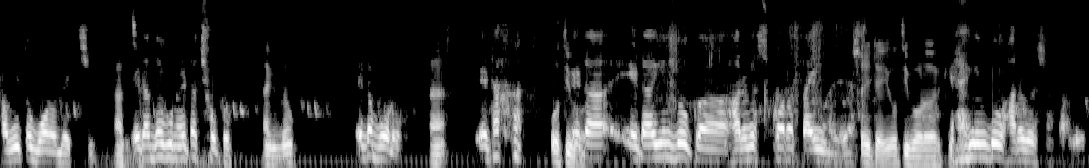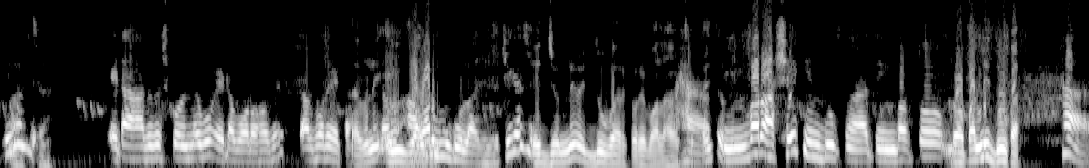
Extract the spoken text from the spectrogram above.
সবই তো বড় দেখছি। আচ্ছা। এটা দেখুন এটা ছোট। একদম। এটা বড়। হ্যাঁ। এটা এটা এটা কিন্তু হারভেস্ট করার টাইম হয়ে যায় সেইটাই অতি বড় আর কি। এটা কিন্তু হারভেস্ট হবে ঠিক আছে? আচ্ছা। এটা হারভেস্ট করে নেব এটা বড় হবে। তারপরে এটা। তার মানে এই আবার মুকুল আসবে ঠিক আছে? এর জন্য ওই দুবার করে বলা হচ্ছে হ্যাঁ তাই তো? তিনবার আসে কিন্তু তিনবার তো প্রপারলি দুবার। হ্যাঁ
